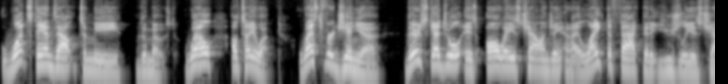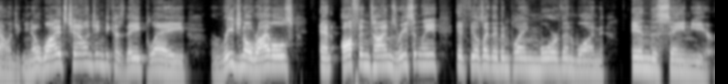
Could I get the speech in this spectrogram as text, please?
what stands out to me the most? Well, I'll tell you what. West Virginia, their schedule is always challenging. And I like the fact that it usually is challenging. You know why it's challenging? Because they play regional rivals. And oftentimes recently, it feels like they've been playing more than one in the same year.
